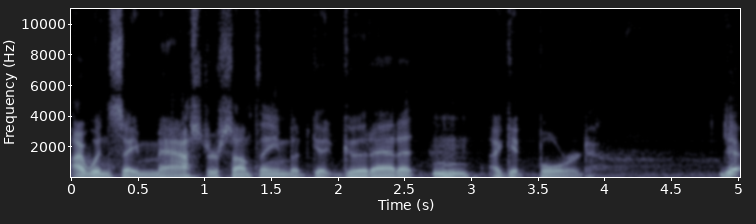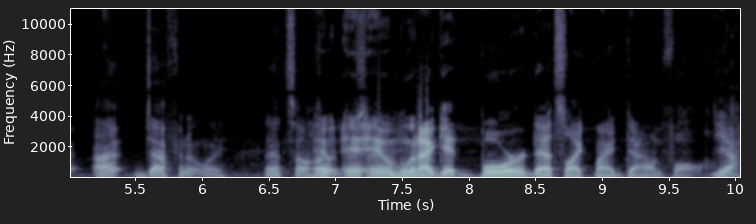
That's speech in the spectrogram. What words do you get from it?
I wouldn't say master something, but get good at it, hmm I get bored. Yeah, I, definitely. That's a And, and, when I get bored, that's like my downfall. Yeah,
